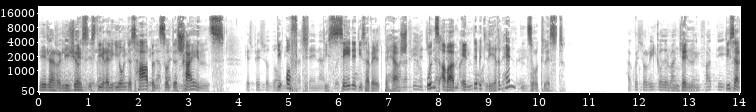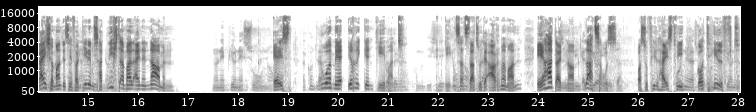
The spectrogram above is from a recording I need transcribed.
Es ist die Religion des Habens und des Scheins, die oft die Szene dieser Welt beherrscht, uns aber am Ende mit leeren Händen zurücklässt. Denn dieser reiche Mann des Evangeliums hat nicht einmal einen Namen. Er ist nur mehr irgendjemand. Im Gegensatz dazu der arme Mann, er hat einen Namen, Lazarus was so viel heißt wie Gott hilft.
